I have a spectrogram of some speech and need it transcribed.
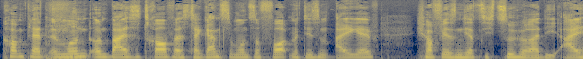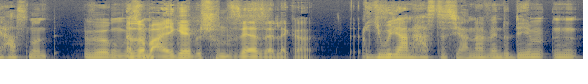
komplett im Mund und beiße drauf, da ist der ganze Mund sofort mit diesem Eigelb. Ich hoffe, wir sind jetzt nicht Zuhörer, die Ei hassen und würgen müssen. Also aber Eigelb ist schon sehr, sehr lecker. Julian hasst es ja, ne? Wenn du dem ein,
